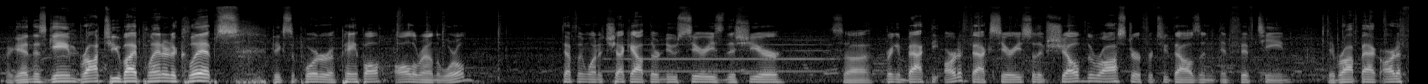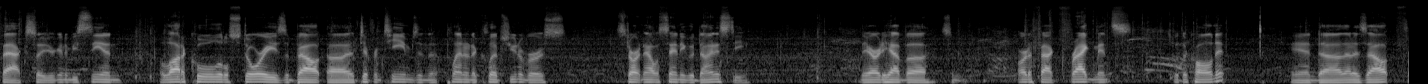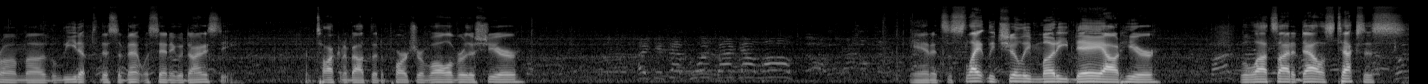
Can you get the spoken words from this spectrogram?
again, this game brought to you by Planet Eclipse, big supporter of paintball all around the world definitely want to check out their new series this year. It's uh, bringing back the Artifact series. So they've shelved the roster for 2015. They brought back Artifacts, so you're going to be seeing a lot of cool little stories about uh, different teams in the Planet Eclipse universe, starting out with San Diego Dynasty. They already have uh, some artifact fragments, that's what they're calling it. And uh, that is out from uh, the lead up to this event with San Diego Dynasty. I'm talking about the departure of Oliver this year, And it's a slightly chilly, muddy day out here, a little outside of Dallas, Texas,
